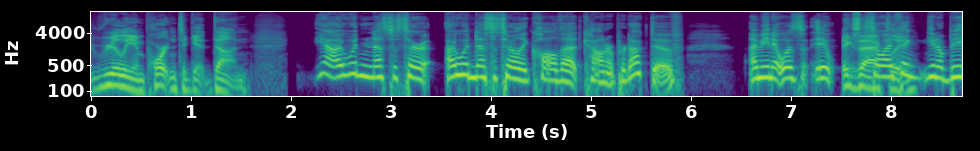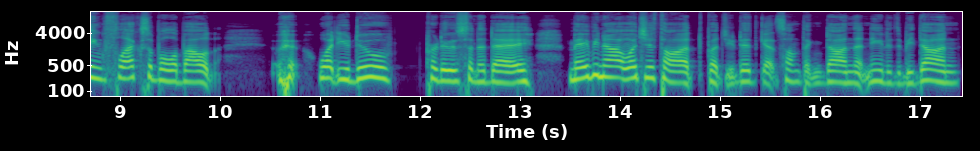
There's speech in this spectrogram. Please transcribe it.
really important to get done. yeah, I wouldn't necessarily I wouldn't necessarily call that counterproductive. I mean, it was it So I think you know being flexible about what you do produce in a day, maybe not what you thought, but you did get something done that needed to be done.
